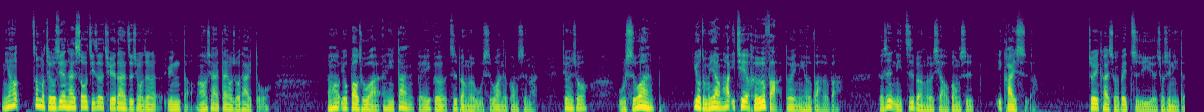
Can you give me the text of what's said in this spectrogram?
你要这么久时间才收集这个缺蛋的资讯，我真的晕倒。然后现在蛋又说太多，然后又爆出来，哎，你但给一个资本额五十万的公司买，就是说五十万又怎么样？他一切合法，对你合法合法。可是你资本额小公司一开始啊，最一开始会被质疑的就是你的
